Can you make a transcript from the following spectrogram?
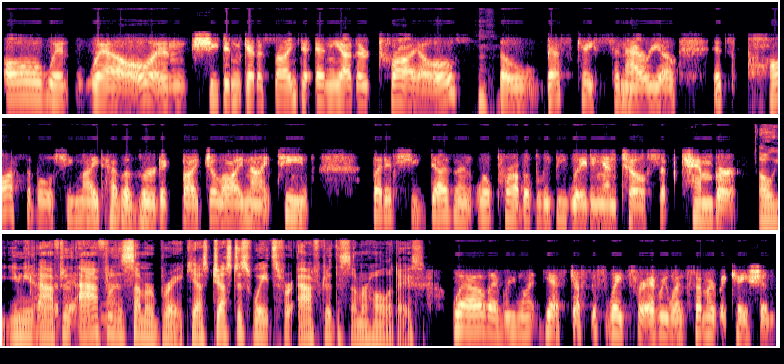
all went well and she didn't get assigned to any other trials, so best case scenario, it's possible she might have a verdict by July 19th. But if she doesn't, we'll probably be waiting until September. Oh, you mean after after the summer break? Yes, justice waits for after the summer holidays. Well, everyone, yes, justice waits for everyone's summer vacations.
